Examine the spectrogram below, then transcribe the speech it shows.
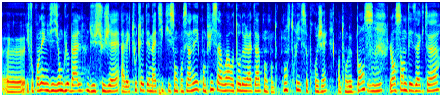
il faut qu'on ait une vision globale du sujet avec toutes les thématiques qui sont concernées et qu'on puisse avoir autour de la table, quand on construit ce projet, quand on le pense, mmh. l'ensemble des acteurs,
